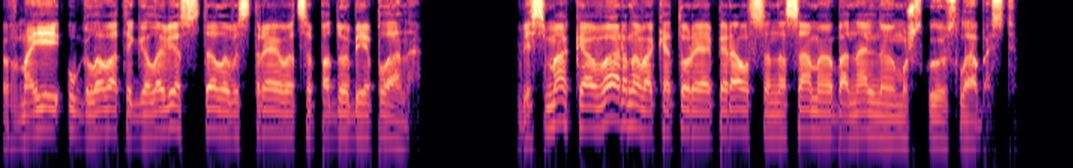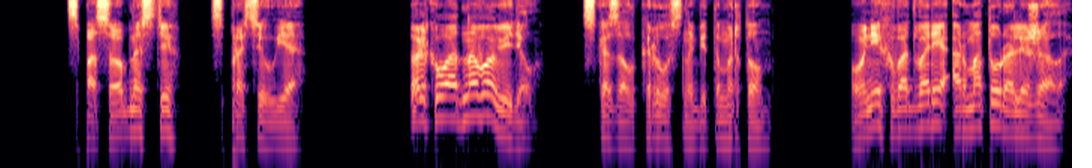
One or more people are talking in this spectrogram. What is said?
В моей угловатой голове стало выстраиваться подобие плана. Весьма коварного, который опирался на самую банальную мужскую слабость. «Способности?» — спросил я. «Только у одного видел», — сказал Крыл с набитым ртом. «У них во дворе арматура лежала.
